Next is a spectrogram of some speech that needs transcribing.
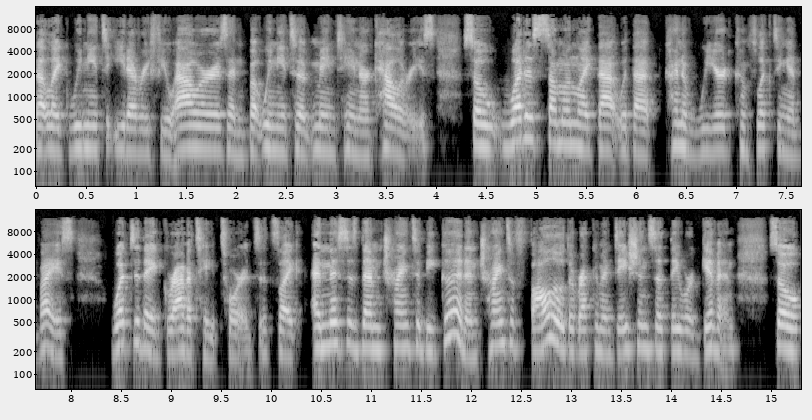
that like we need to eat every few hours and but we need to maintain our calories so what is someone like that with that kind of weird conflicting advice what do they gravitate towards it's like and this is them trying to be good and trying to follow the recommendations that they were given so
